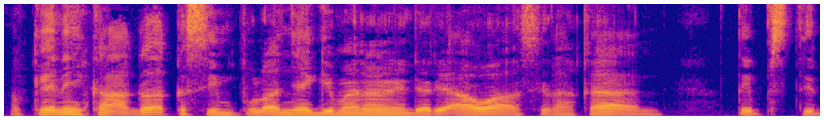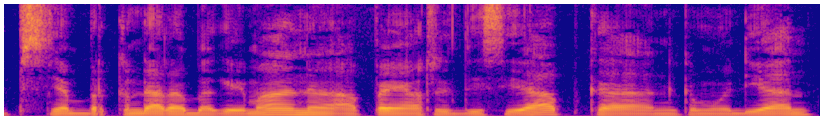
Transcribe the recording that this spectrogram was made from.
Oke nih Kak Agla kesimpulannya gimana nih dari awal silahkan Tips-tipsnya berkendara bagaimana Apa yang harus disiapkan Kemudian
